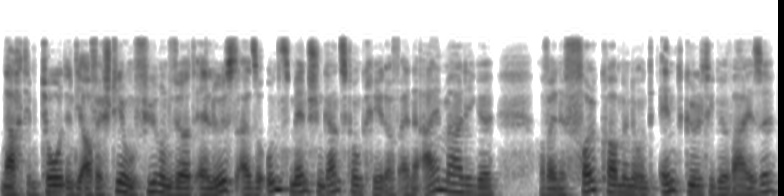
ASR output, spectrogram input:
nach dem Tod in die Auferstehung führen wird, erlöst also uns Menschen ganz konkret auf eine einmalige, auf eine vollkommene und endgültige Weise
